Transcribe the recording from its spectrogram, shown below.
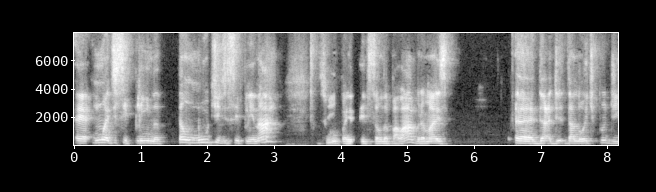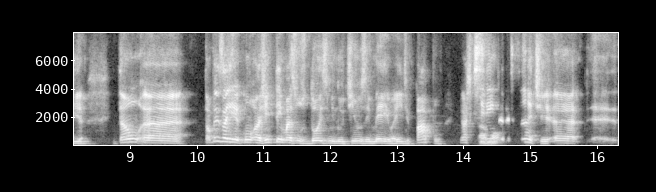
é, uma disciplina tão multidisciplinar, desculpa a repetição da palavra, mas é, da, de, da noite para o dia. Então, é, talvez aí a gente tem mais uns dois minutinhos e meio aí de papo. Eu acho que tá seria tá interessante, é, é,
